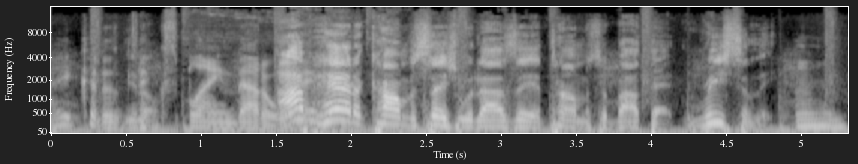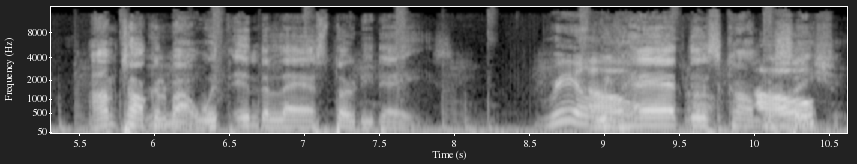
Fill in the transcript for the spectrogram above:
He could have You know, explained that away. I've had a conversation with Isaiah Thomas about that recently. Mhm. I'm talking about mm-hmm. within the last 30 days. Really? Oh. We've had this oh. conversation.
